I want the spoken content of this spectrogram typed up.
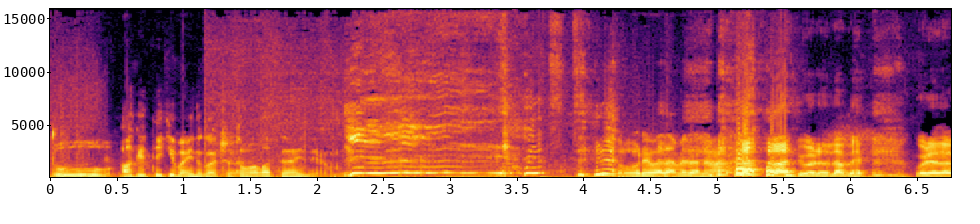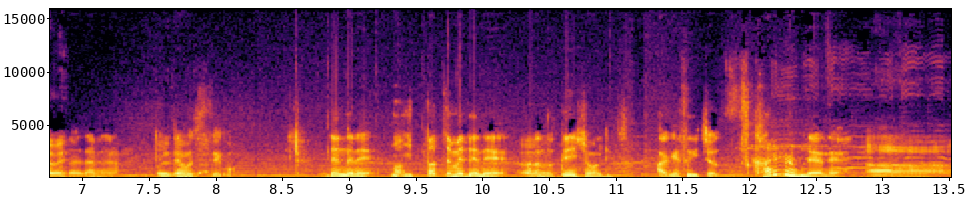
どう上げていけばいいのかちょっと分かってないんだよ。それはダメだな。これはダメ。これはダメ。それはダメだな。でもつっていこうなんかね一発目でねあのテンション上げ上げすぎちゃうと疲れるんだよね。あ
